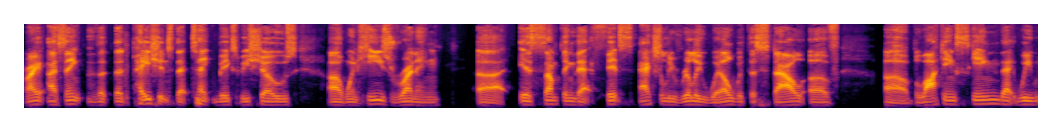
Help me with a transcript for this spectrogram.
Right, I think that the patience that Tank Bigsby shows uh, when he's running uh, is something that fits actually really well with the style of uh, blocking scheme that we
